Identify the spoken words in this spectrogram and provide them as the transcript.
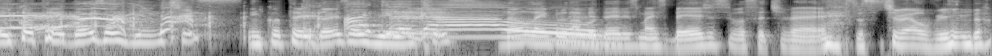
encontrei dois ouvintes. Encontrei dois Ai, ouvintes. legal! Não lembro o nome deles, mas beijo se você tiver, se você estiver ouvindo.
